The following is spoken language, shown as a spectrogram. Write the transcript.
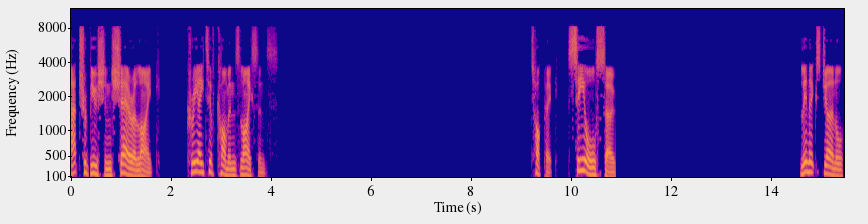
Attribution Share Alike Creative Commons license. Topic. See also Linux Journal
